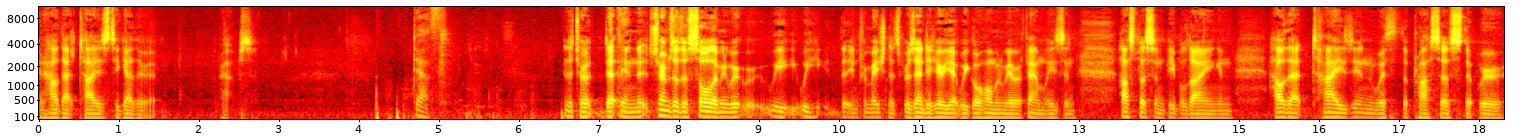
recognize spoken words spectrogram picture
and how that ties together, perhaps. Death. In, the ter- in terms of the soul, I mean, we, we, the information that's presented here, yet we go home and we have our families and hospice and people dying, and how that ties in with the process that we're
